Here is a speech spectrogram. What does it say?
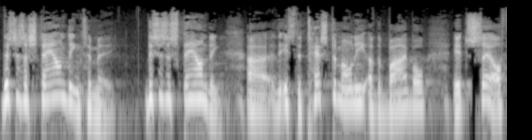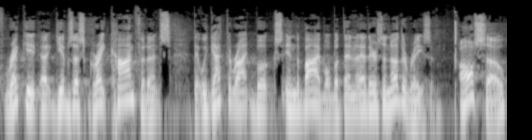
This is astounding to me. This is astounding. Uh, it's the testimony of the Bible itself rec- uh, gives us great confidence that we got the right books in the Bible. But then uh, there's another reason. Also,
